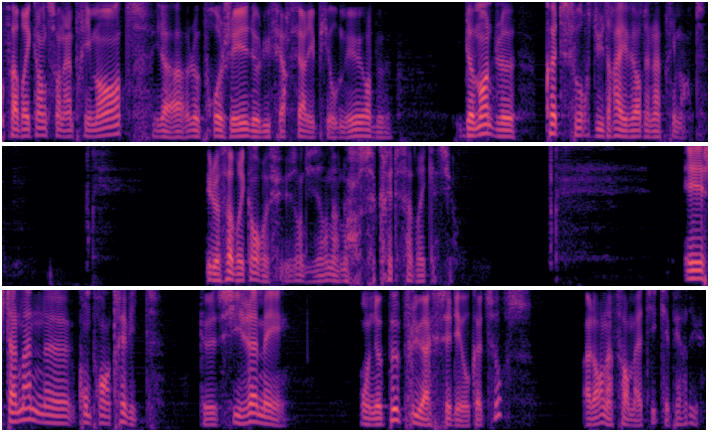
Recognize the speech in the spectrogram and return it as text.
fabricant de son imprimante, il a le projet de lui faire faire les pieds au mur, il demande le code source du driver de l'imprimante. Et le fabricant refuse en disant non, non, secret de fabrication. Et Stallman euh, comprend très vite que si jamais on ne peut plus accéder au code source, alors l'informatique est perdue.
